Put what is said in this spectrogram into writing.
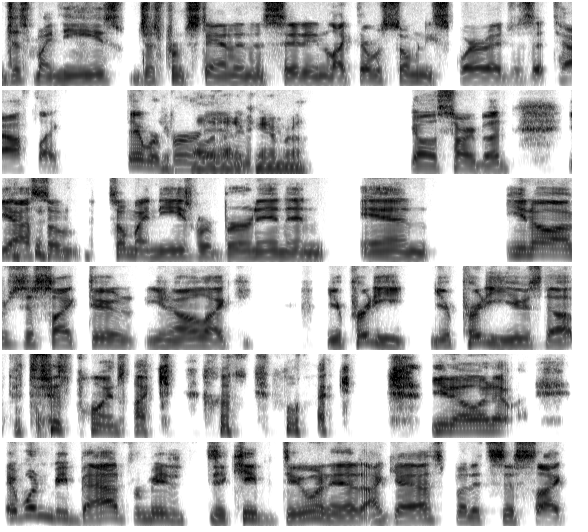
just my knees just from standing and sitting like there was so many square edges at Taft like they were You're burning out of camera. Oh, sorry, bud. Yeah, so so my knees were burning and and you know, I was just like, dude, you know, like you're pretty you're pretty used up at this point like like you know, and it it wouldn't be bad for me to, to keep doing it, I guess, but it's just like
